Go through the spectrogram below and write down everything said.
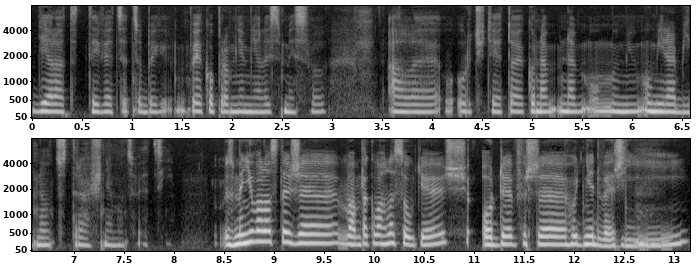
dělat ty věci, co by jako pro mě měly smysl. Ale určitě to jako ne, ne, umí, umí nabídnout strašně moc věcí. Zmiňovala jste, že vám takováhle soutěž odevře hodně dveří.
